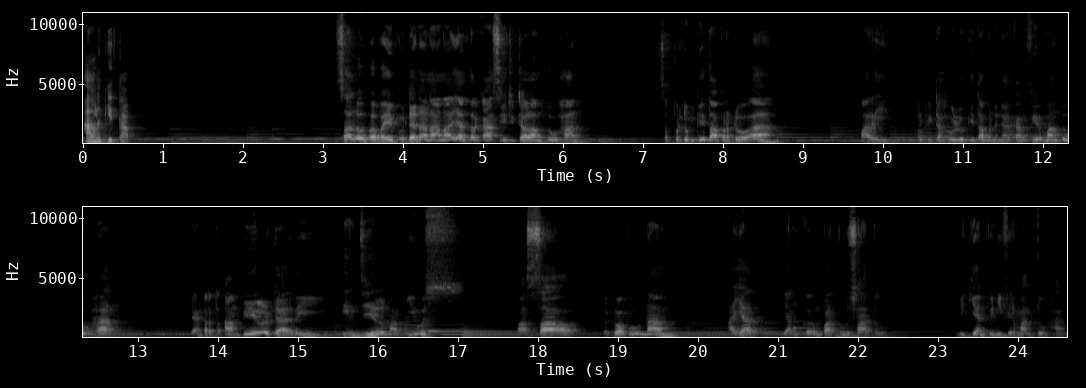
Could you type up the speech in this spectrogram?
alkitab. Salam Bapak Ibu dan anak-anak yang terkasih di dalam Tuhan. Sebelum kita berdoa, mari terlebih dahulu kita mendengarkan firman Tuhan yang terambil dari Injil Matius pasal ke-26 ayat yang ke-41. Demikian bunyi firman Tuhan.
